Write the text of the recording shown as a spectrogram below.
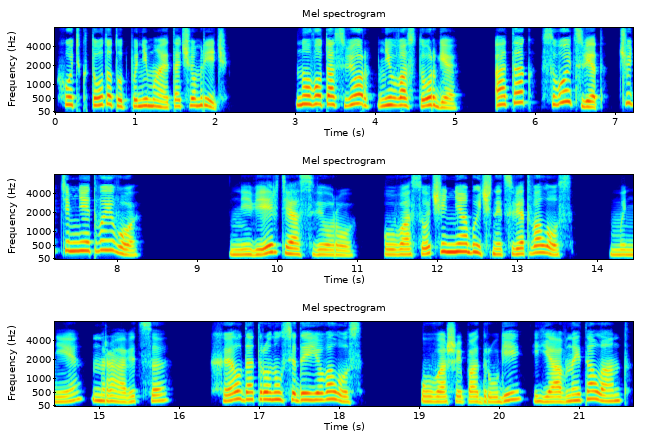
Хоть кто-то тут понимает, о чем речь. Но вот Освер не в восторге. А так, свой цвет, чуть темнее твоего. Не верьте Осверу. У вас очень необычный цвет волос. Мне нравится. Хел дотронулся до ее волос. У вашей подруги явный талант.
